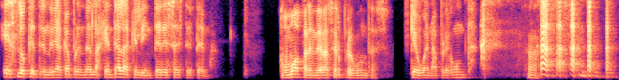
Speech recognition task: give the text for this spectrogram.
es lo que tendría que aprender la gente a la que le interesa este tema. ¿Cómo aprender a hacer preguntas? Qué buena pregunta.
